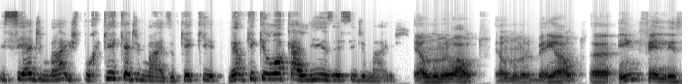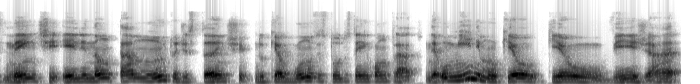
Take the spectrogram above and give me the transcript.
e se é demais, por que, que é demais? O que que, né, o que que localiza esse demais? É um número alto, é um número bem alto. Uh, infelizmente, ele não está muito distante do que alguns estudos têm encontrado. Né? O mínimo que eu, que eu vi já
